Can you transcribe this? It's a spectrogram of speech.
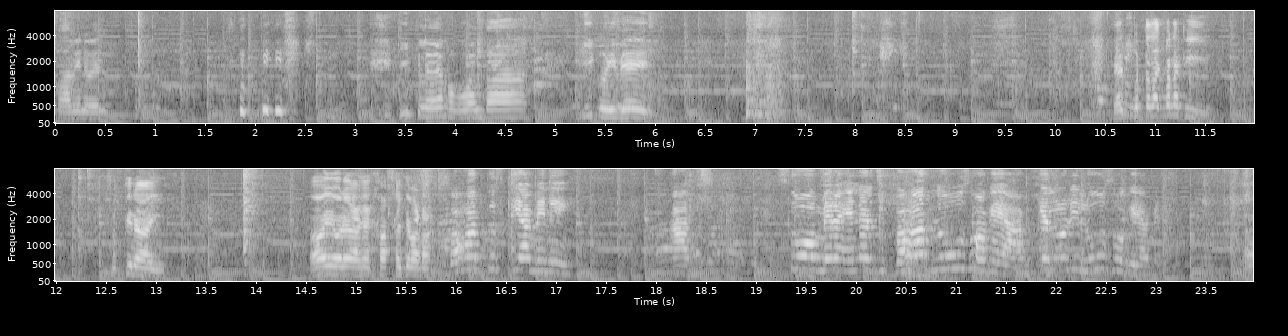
সোয়াবিন অয়েল কি কলে ভগবানটা কি কইবে হেল্প করতে লাগবে নাকি শক্তি নাই ওই ওরে আগে খাওয়া খাইতে পাটা बहुत कुछ किया मैंने आज सो मेरा एनर्जी बहुत लूज हो गया कैलोरी लूज हो गया मेरा ও,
